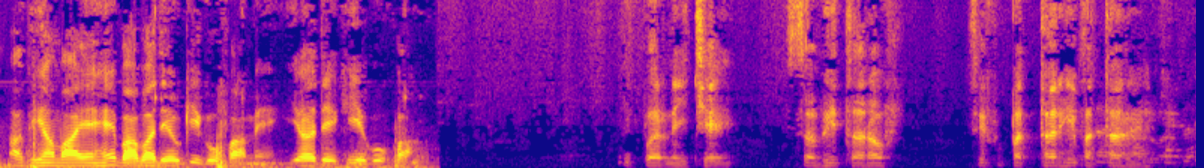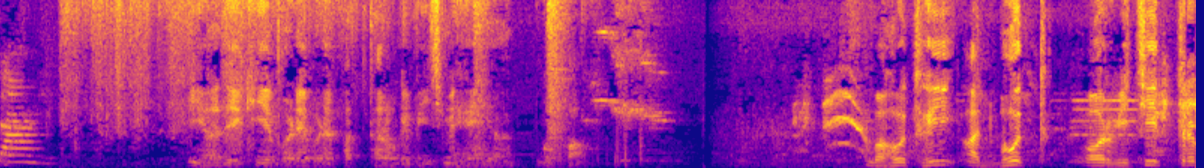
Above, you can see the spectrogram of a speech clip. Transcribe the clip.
अभी हम आए हैं बाबा देव की गुफा में। यह देखिए गुफा। ऊपर नीचे सभी तरफ़ सिर्फ़ पत्थर ही पत्थर है। यह देखिए बड़े बड़े पत्थरों के बीच में है यह बहुत ही अद्भुत और विचित्र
